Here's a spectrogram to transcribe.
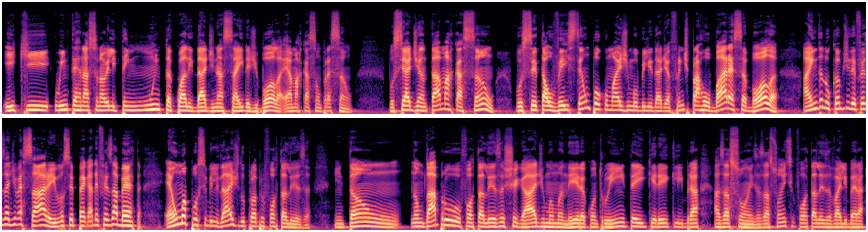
e que o Internacional ele tem muita qualidade na saída de bola, é a marcação-pressão. Você adiantar a marcação, você talvez tenha um pouco mais de mobilidade à frente para roubar essa bola ainda no campo de defesa adversária e você pega a defesa aberta. É uma possibilidade do próprio Fortaleza. Então, não dá pro Fortaleza chegar de uma maneira contra o Inter e querer equilibrar as ações. As ações que o Fortaleza vai liberar,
